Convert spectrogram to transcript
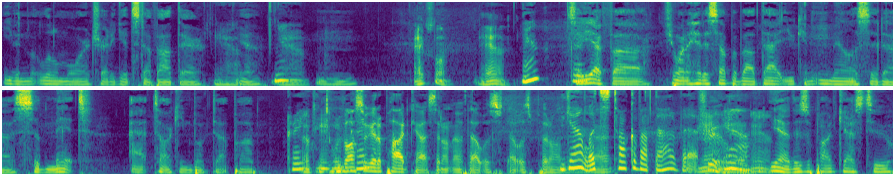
even a little more, try to get stuff out there. Yeah. Yeah. Yeah. hmm Excellent. Yeah. Yeah. So yeah, if uh, if you want to hit us up about that, you can email us at uh, submit at talkingbook.pub. Great. Okay. We've also got a podcast. I don't know if that was that was put on. Yeah, there. let's talk about that a bit. Sure. Yeah. Yeah. Yeah, there's a podcast too.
